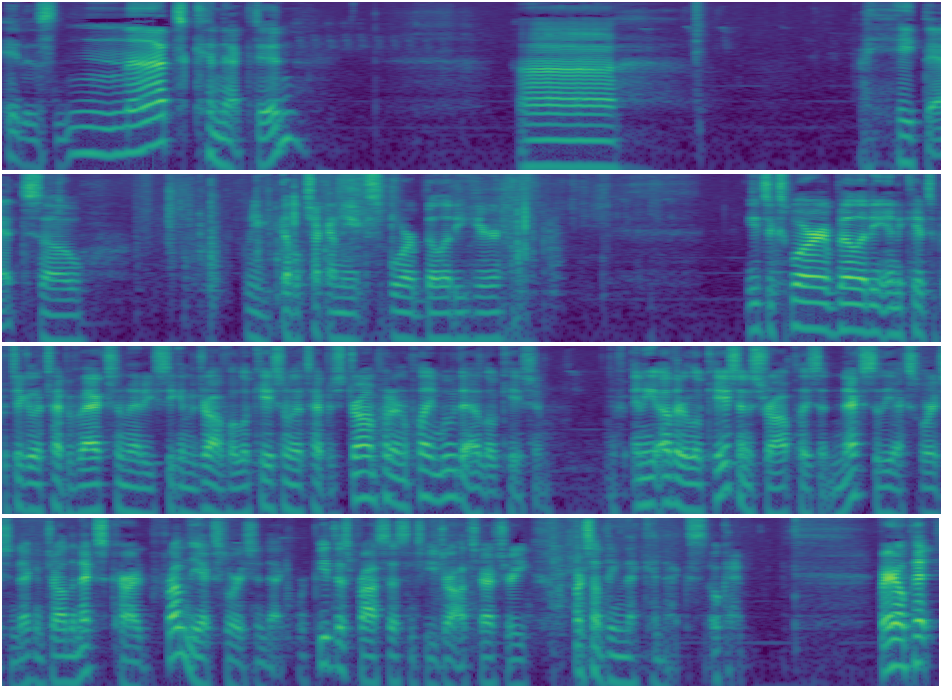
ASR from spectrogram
It is not connected. Uh, I hate that. So, let me double check on the explorability here. Each explorer ability indicates a particular type of action that you're seeking to draw. If a location with that type is drawn, put it in a play, move that location. If any other location is drawn, place it next to the exploration deck and draw the next card from the exploration deck. Repeat this process until you draw a territory or something that connects. Okay. Burial Pit.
